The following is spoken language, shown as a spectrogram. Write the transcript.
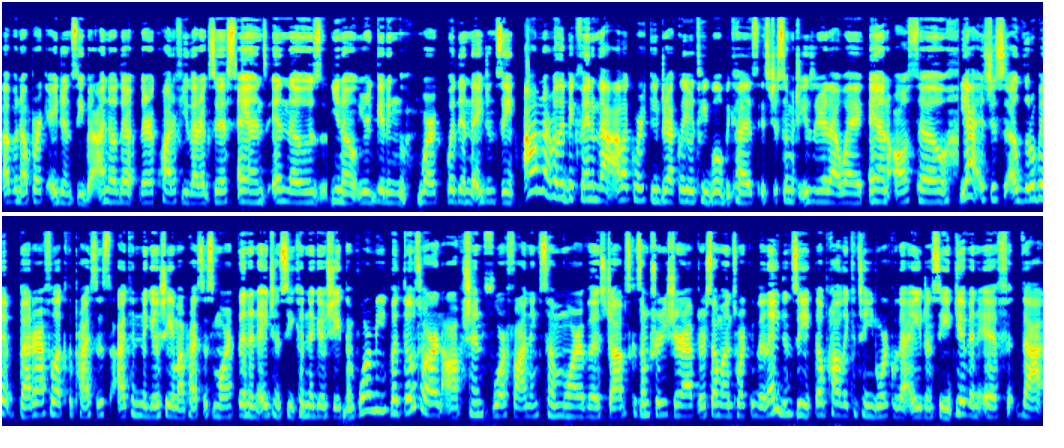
of an Upwork agency, but I know that there are quite a few that exist and in those, you know, you're getting work within the agency. I'm not really a big fan of that. I like working directly with people because it's just so much easier that way. And also, yeah, it's just a little bit better. I feel like the prices I can negotiate my prices more than an agency could negotiate them for me. But those are an option for finding some more of those jobs because I'm pretty sure after someone's worked with an agency, they'll probably continue to work with that agency, given if that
